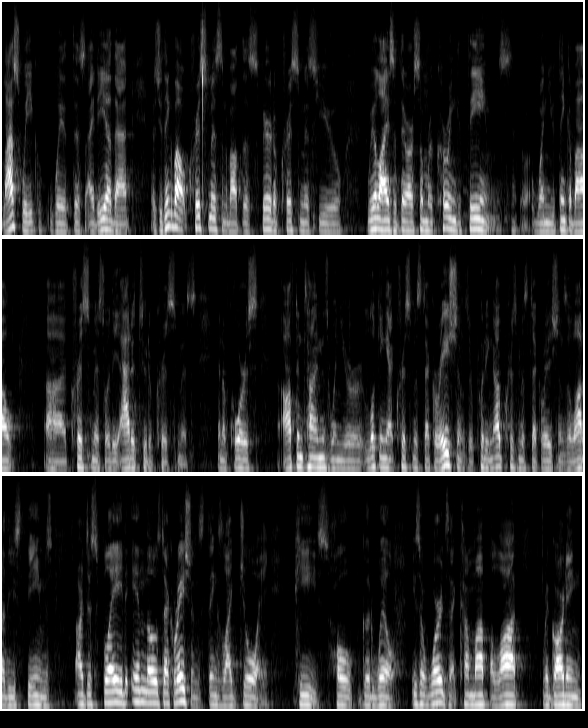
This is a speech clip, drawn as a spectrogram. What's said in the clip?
last week with this idea that as you think about Christmas and about the spirit of Christmas, you realize that there are some recurring themes when you think about uh, Christmas or the attitude of Christmas. And of course, oftentimes when you're looking at Christmas decorations or putting up Christmas decorations, a lot of these themes are displayed in those decorations. Things like joy, peace, hope, goodwill. These are words that come up a lot regarding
